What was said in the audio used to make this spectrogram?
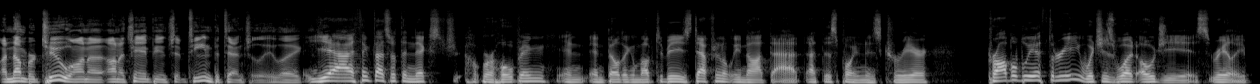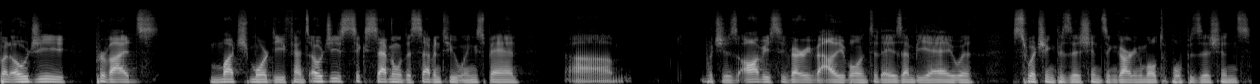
a number two on a on a championship team potentially. Like Yeah, I think that's what the Knicks were hoping and, and building him up to be. He's definitely not that at this point in his career. Probably a three, which is what OG is, really. But OG provides much more defense. OG is six seven with a seven two wingspan, um, which is obviously very valuable in today's NBA with switching positions and guarding multiple positions.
